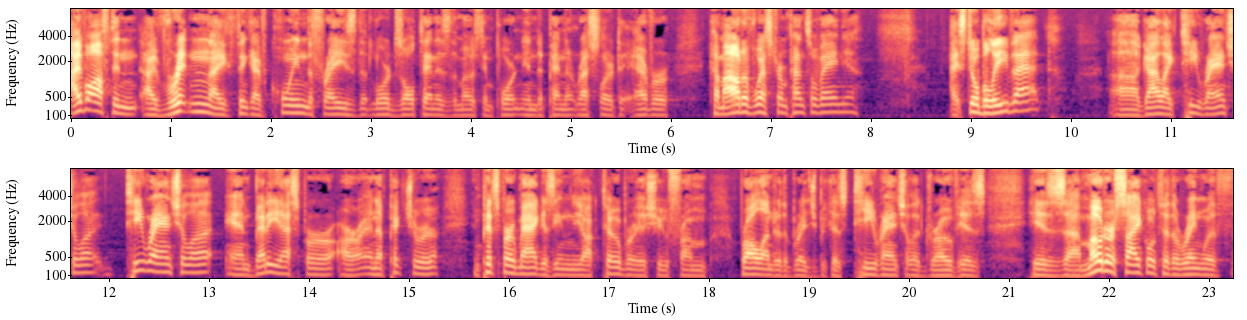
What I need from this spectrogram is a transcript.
I've often I've written. I think I've coined the phrase that Lord Zoltan is the most important independent wrestler to ever come out of Western Pennsylvania. I still believe that. Uh, a guy like T. Ranchula, T. Ranchula, and Betty Esper are in a picture in Pittsburgh Magazine, the October issue from Brawl Under the Bridge, because T. Ranchula drove his his uh, motorcycle to the ring with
